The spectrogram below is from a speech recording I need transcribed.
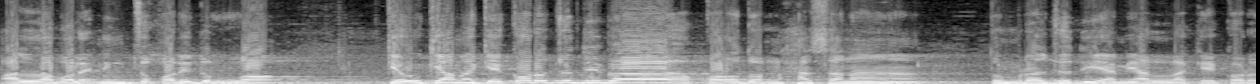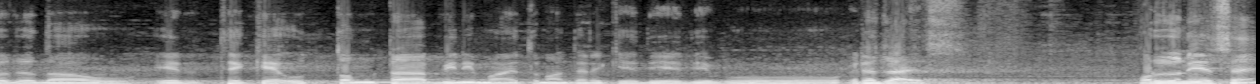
আল্লাহ বলেন ইং তুকরিদুল্লাহ, কেউ কি আমাকে করজ দিবা? করদন হাসানা। তোমরা যদি আমি আল্লাহকে করজ দাও, এর থেকে উত্তমটা বিনিময়ে তোমাদেরকে দিয়ে দিব। এটা জায়েজ? করজ নিয়েছে?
